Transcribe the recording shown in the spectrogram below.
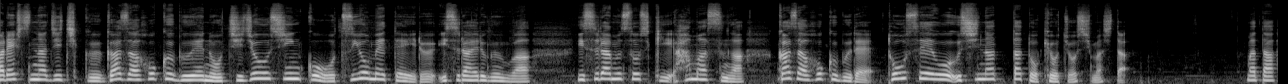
パレスチナ自治区ガザ北部への地上侵攻を強めているイスラエル軍はイスラム組織ハマスがガザ北部で統制を失ったと強調しました。また、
